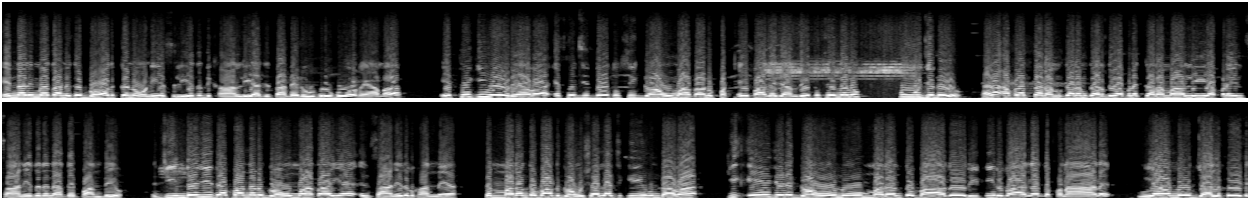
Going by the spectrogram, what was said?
ਇਹਨਾਂ ਦੀ ਮੈਂ ਤੁਹਾਨੂੰ ਕੋਈ ਬਹੁਤ ਕਾਨੂੰਨੀ ਅਸਲੀਅਤ ਦਿਖਾਉਣ ਲਈ ਅੱਜ ਤੁਹਾਡੇ ਰੂਬਰੂ ਹੋ ਰਿਹਾ ਵਾਂ। ਇੱਥੇ ਕੀ ਹੋ ਰਿਹਾ ਵਾ? ਇੱਥੇ ਜਿੱਦੋਂ ਤੁਸੀਂ ਗਾਉ ਮਾਤਾ ਨੂੰ ਪੱਠੇ ਪਾ ਕੇ ਜਾਂਦੇ ਹੋ, ਤੁਸੀਂ ਉਹਨਾਂ ਨੂੰ ਪੂਜਦੇ ਹੋ। ਹੈਨਾ? ਆਪਣਾ ਧਰਮ ਕਰਮ ਕਰਦੇ ਹੋ, ਆਪਣੇ ਕਰਮਾਂ ਲਈ, ਆਪਣੇ ਇਨਸਾਨੀਅਤ ਦੇ ਨਾਤੇ ਪਾਉਂਦੇ ਹੋ। ਜਿੰਦੇ ਜੀ ਤਾਂ ਆਪਾਂ ਉਹਨਾਂ ਨੂੰ ਗਊ ਮਾਤਾ ਜਾਂ ਇਨਸਾਨੀਅਤ ਵਿਖਾਉਂਦੇ ਆ ਤੇ ਮਰਨ ਤੋਂ ਬਾਅਦ ਗਊਸ਼ਾਲਾ 'ਚ ਕੀ ਹੁੰਦਾ ਵਾ? ਕਿ ਇਹ ਜਿਹੜੇ ਗਊ ਨੂੰ ਮਰਨ ਤੋਂ ਬਾਅਦ ਰੀਤੀ ਰਿਵਾਜ ਨਾਲ ਦਫਨਾਣ ਜਾਂ ਉਹਨੂੰ ਜਲ ਭੇਟ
